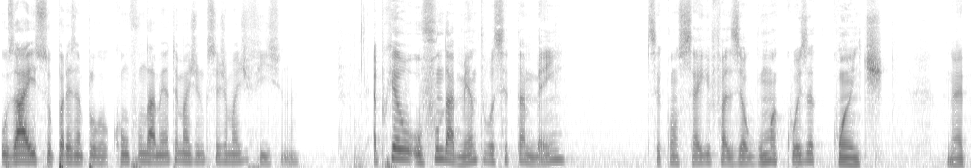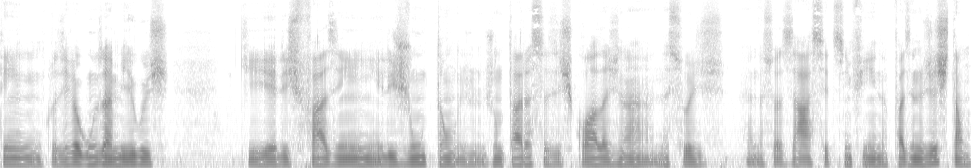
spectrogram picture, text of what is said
usar isso, por exemplo, com fundamento, imagino que seja mais difícil, né? É porque o, fundamento você também você consegue fazer alguma coisa quant, né? Tem inclusive alguns amigos que eles fazem, eles juntam, juntaram essas escolas na, nas suas nas suas assets, enfim, fazendo gestão.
